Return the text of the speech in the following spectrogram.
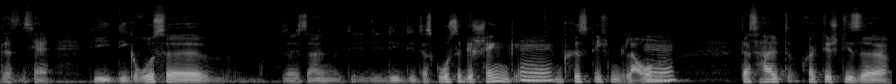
das ist ja die, die große wie soll ich sagen, die, die, die, das große Geschenk mhm. im, christlichen Glauben, mhm. dass halt praktisch diese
